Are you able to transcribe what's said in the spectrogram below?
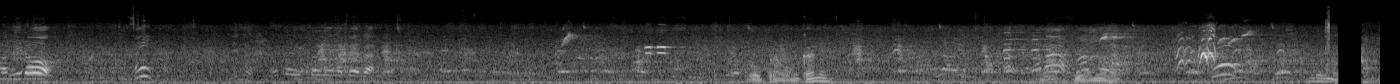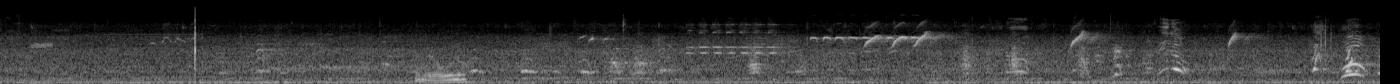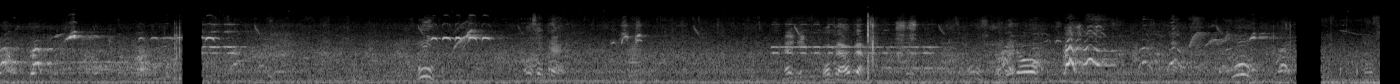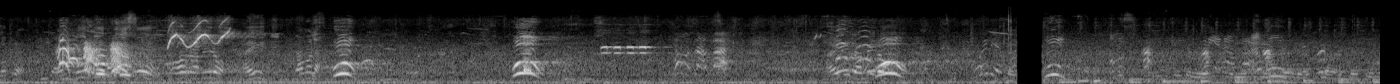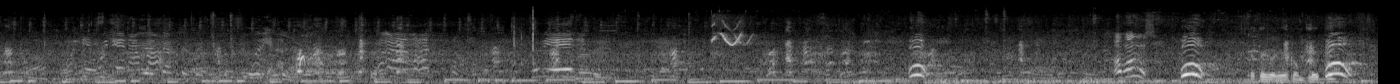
Ramiro. No te he visto bien la perra. O para Bancane. Número uno. Ramiro. Uh. Uh. Vamos, hombre. Eh, hombre, hombre. Vamos, Ramiro. Uh. Vamos, hombre. ¡Vamos! ¡Oh, Ramiro! Ahí, dámela. ¡Uh! ¡Uh! Ahí, Ramiro. ¡Uh! Muy bien. Vamos. Muy bien. Muy bien, muy bien. Muy bien. Ah, Muy bien. ¡Vamos! ¡Uh! Categoría completa. ¡Uh!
